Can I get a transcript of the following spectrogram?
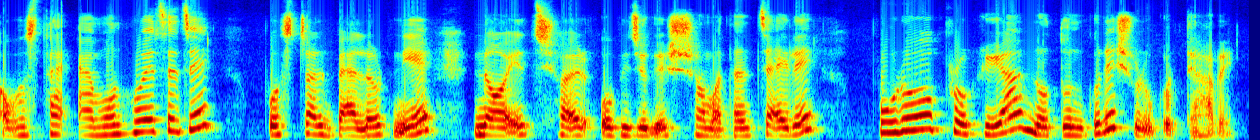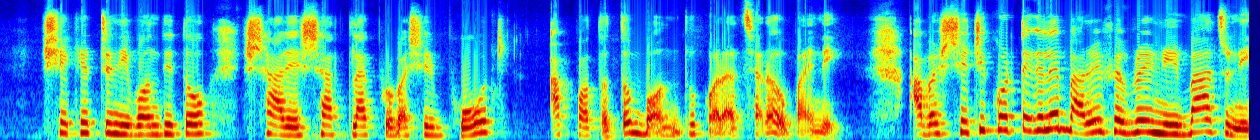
অবস্থা এমন হয়েছে যে পোস্টাল ব্যালট নিয়ে নয় ছয়ের অভিযোগের সমাধান চাইলে পুরো প্রক্রিয়া নতুন করে শুরু করতে হবে। সেক্ষেত্রে নিবন্ধিত সাড়ে সাত লাখ প্রবাসীর ভোট আপাতত বন্ধ করা ছাড়া উপায় নেই। আবার সেটি করতে গেলে বারোই ফেব্রুয়ারি নির্বাচনী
